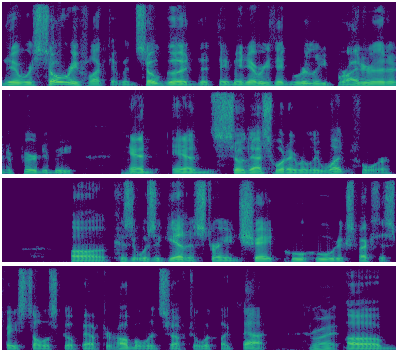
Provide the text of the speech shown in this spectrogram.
they were so reflective and so good that they made everything really brighter than it appeared to be, mm-hmm. and and so that's what I really went for because uh, it was again a strange shape. Who who would expect a space telescope after Hubble and stuff to look like that? Right. Um,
